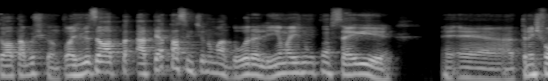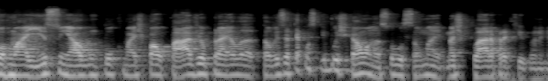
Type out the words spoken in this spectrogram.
que ela está buscando. Então, às vezes, ela tá, até está sentindo uma dor ali, mas não consegue é, é, transformar isso em algo um pouco mais palpável para ela, talvez até conseguir buscar uma solução mais, mais clara para aquilo, né?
